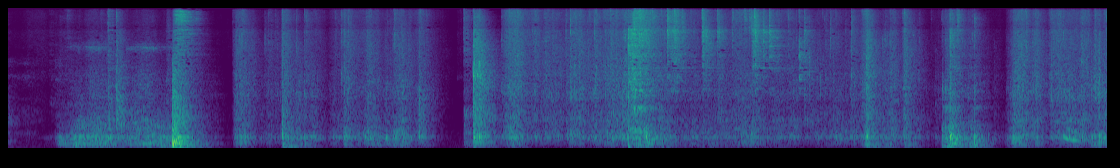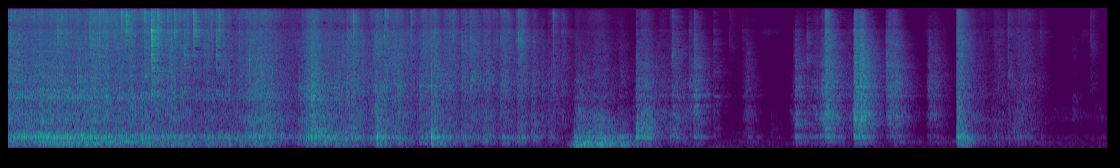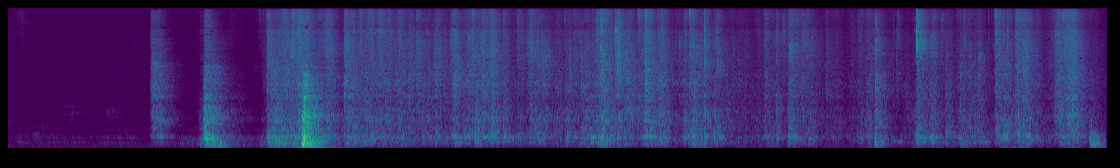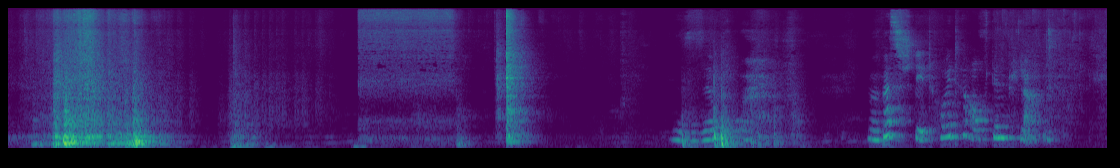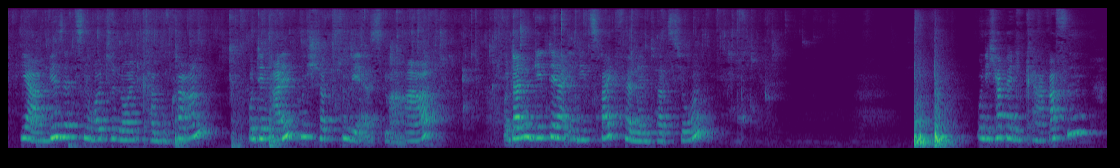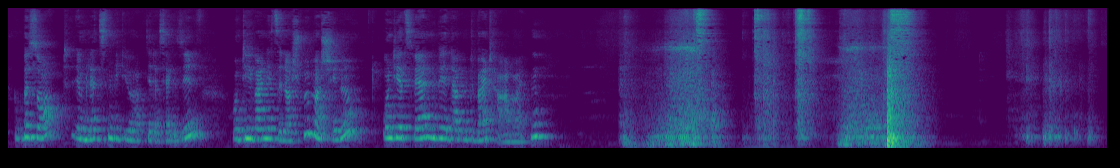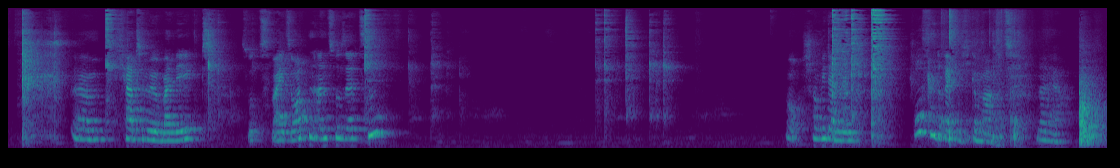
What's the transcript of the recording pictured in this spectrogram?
So. Was steht heute auf dem Plan? Ja, wir setzen heute neuen Kambuka an und den alten schöpfen wir erstmal ab. Und dann geht der in die Zweitfermentation. Und ich habe ja die Karaffen besorgt. Im letzten Video habt ihr das ja gesehen. Und die waren jetzt in der Spülmaschine. Und jetzt werden wir damit weiterarbeiten. Ähm, ich hatte mir überlegt, so zwei Sorten anzusetzen. Oh, schon wieder den Ofen dreckig gemacht. Naja.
